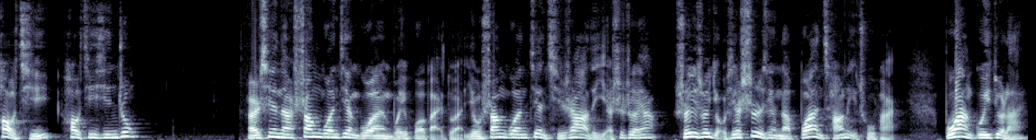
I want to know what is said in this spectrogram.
好奇，好奇心重，而且呢，伤官见官，为祸百端。有伤官见七煞的也是这样。所以说，有些事情呢，不按常理出牌，不按规矩来，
